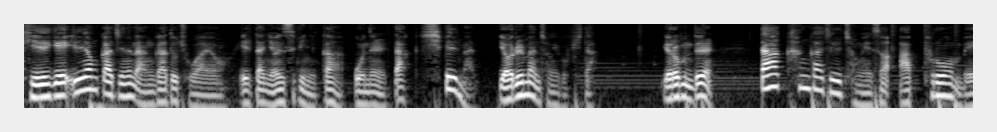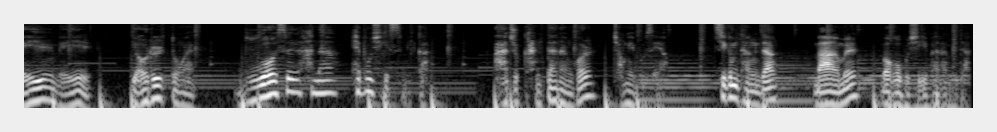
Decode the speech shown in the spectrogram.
길게 1년까지는 안 가도 좋아요. 일단 연습이니까 오늘 딱 10일만, 열흘만 정해 봅시다. 여러분들 딱 한 가지를 정해서 앞으로 매일매일 열흘 동안 무엇을 하나 해보시겠습니까? 아주 간단한 걸 정해보세요. 지금 당장 마음을 먹어보시기 바랍니다.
